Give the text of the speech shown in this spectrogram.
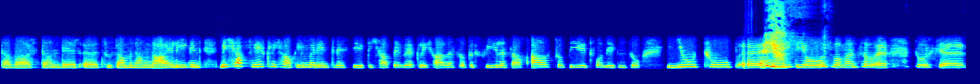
Da war dann der äh, Zusammenhang naheliegend. Mich hat es wirklich auch immer interessiert. Ich habe wirklich alles oder vieles auch ausprobiert von eben so YouTube-Videos, äh, ja. wo man so äh, durch äh,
